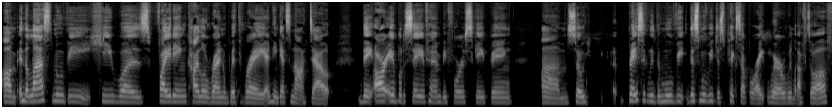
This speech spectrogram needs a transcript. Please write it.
Um, in the last movie, he was fighting Kylo Ren with Rey, and he gets knocked out. They are able to save him before escaping. Um, so uh, basically, the movie this movie just picks up right where we left off,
